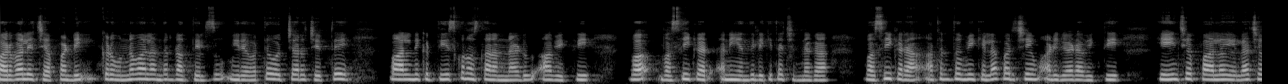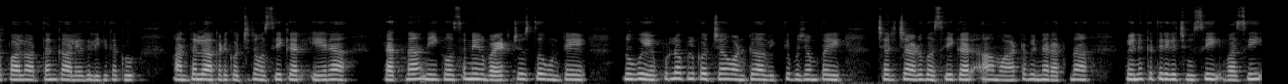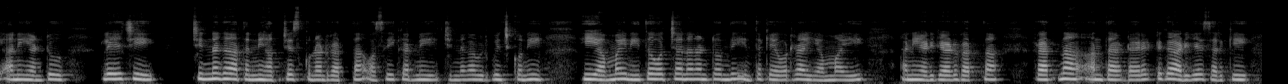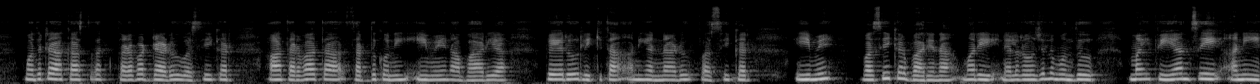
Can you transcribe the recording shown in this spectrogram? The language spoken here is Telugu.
పర్వాలేదు చెప్పండి. ఇక్కడ ఉన్న వాళ్ళందరూ నాకు తెలుసు. మీరు ఎవరితో వచ్చారో చెప్తే వాళ్ళని ఇక్కడ తీసుకొని వస్తానన్నాడు ఆ వ్యక్తి. వ వసీకర్ అని అంది లిఖిత చిన్నగా. వసీకర అతనితో మీకు ఎలా పరిచయం? అడిగాడు ఆ వ్యక్తి. ఏం చెప్పాలో ఎలా చెప్పాలో అర్థం కాలేదు లిఖితకు. అంతలో అక్కడికి వచ్చిన వసీకర్ ఏరా రత్న నీకోసం నేను బయట చూస్తూ ఉంటే నువ్వు ఎప్పుడు లోపలికి వచ్చావు అంటూ ఆ వ్యక్తి భుజంపై చరిచాడు వసీకర్ ఆ మాట విన్న రత్న వెనక్కి తిరిగి చూసి వసీ అని అంటూ లేచి చిన్నగా అతన్ని హక్ చేసుకున్నాడు రత్న. వసీకర్ని చిన్నగా విడిపించుకొని ఈ అమ్మాయి నీతో వచ్చానని అంటోంది. ఇంతకెవర్రా ఈ అమ్మాయి? అని అడిగాడు రత్న. రత్న అంత డైరెక్ట్గా అడిగేసరికి మొదట కాస్త తడబడ్డాడు వసీకర్ ఆ తర్వాత సర్దుకొని ఈమె నా భార్య. పేరు లిఖిత అని అన్నాడు వసీకర్ ఈమె వసీకర్ భార్యన? మరి నెల రోజుల ముందు మై ఫియాన్సీ అని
